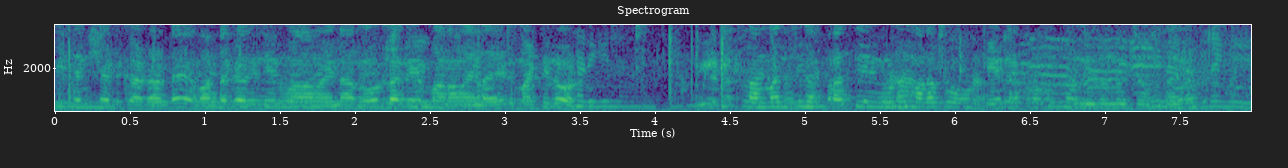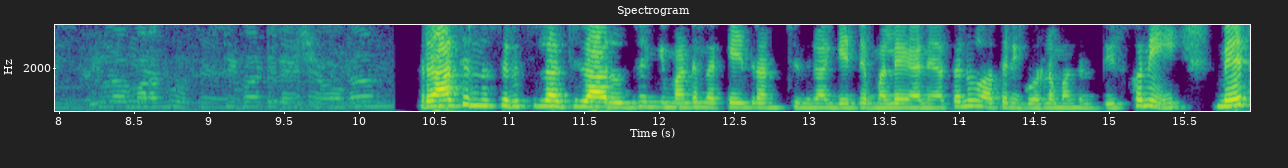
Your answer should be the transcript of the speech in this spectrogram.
కిచెన్ షెడ్ కట్ అంటే వంటగది నిర్మాణమైన రోడ్ల నిర్మాణమైన ఇది మట్టి రోడ్. వీటికి సంబంధించిన ప్రతిదీ కూడా మనకు కేంద్ర ప్రభుత్వం నిధుల నుంచి వస్తుంది. దీనిలో మనకు సిక్స్టీ ఫార్టీ రేషియోగా రాజన్న సిరిసిల్ల జిల్లా రుద్రంగి మండల కేంద్రానికి చెందిన గెంటె మల్లయ్య అనే అతను అతని గొర్రెల మందును తీసుకుని మేత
